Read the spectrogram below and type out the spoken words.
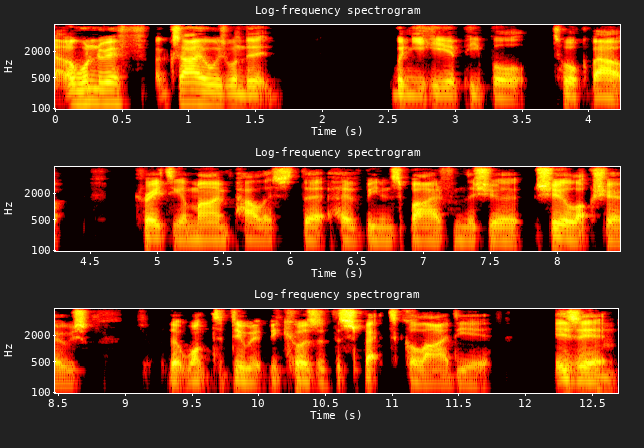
I wonder if, because I always wonder when you hear people talk about creating a mind palace that have been inspired from the Sherlock shows that want to do it because of the spectacle idea. Is it Mm.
